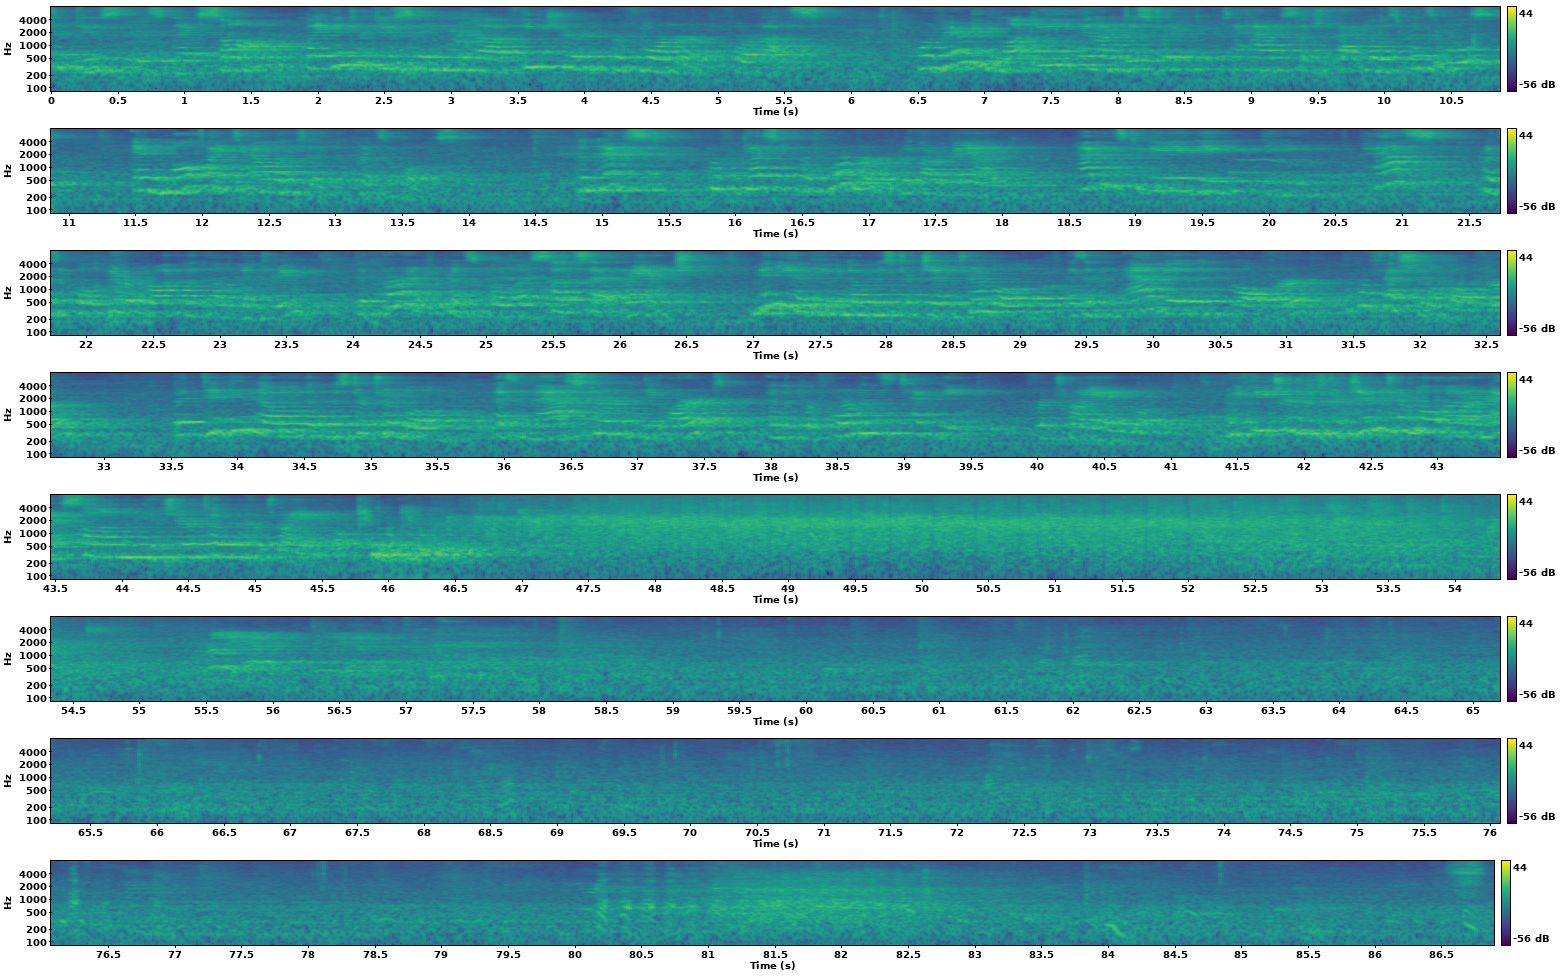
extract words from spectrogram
introduce this next song by introducing a featured performer for us. We're very lucky in our district to have such fabulous principals and multi-talented principals. The next guest performer with our band happens to be the, the past principal here at Rockland Elementary, the current principal of Sunset Ranch. Many of you know Mr. Jim Trimble as an avid golfer, a professional golfer, but did you know that Mr. Trimble has mastered the art and the performance technique for triangle? We feature Mr. Jim Trimble on our next song, Concerto Mm-hmm.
